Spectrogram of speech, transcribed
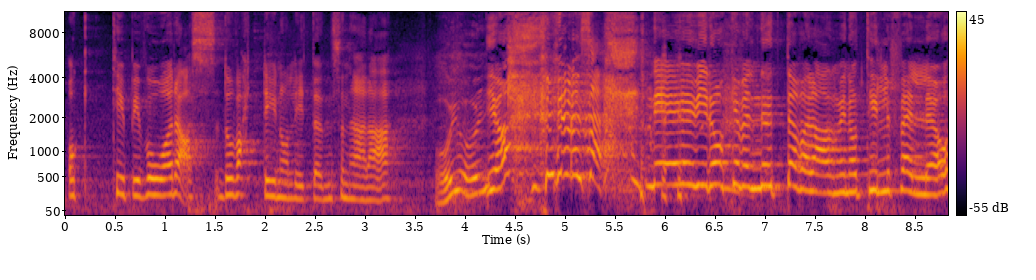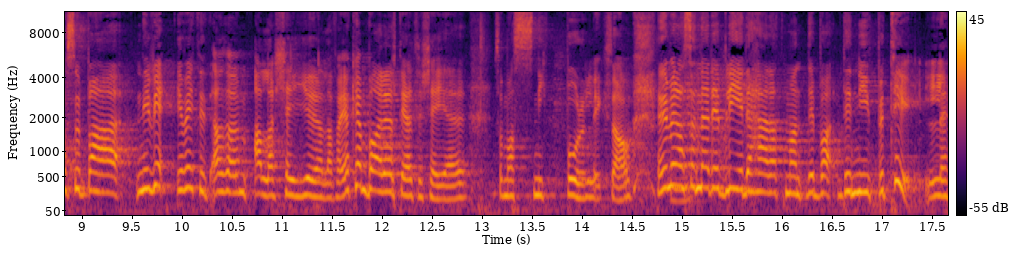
Och typ i våras, då vart det ju någon liten sån här... Oj, oj. Ja, men nej men vi råkade väl nutta varandra vid något tillfälle och så bara, ni vet, jag vet inte, alltså alla tjejer i alla fall, jag kan bara relatera till tjejer som har snippor liksom. Nej men alltså när det blir det här att man, det, bara, det nyper till.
